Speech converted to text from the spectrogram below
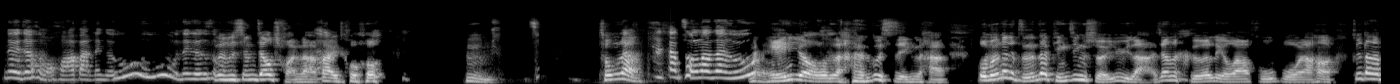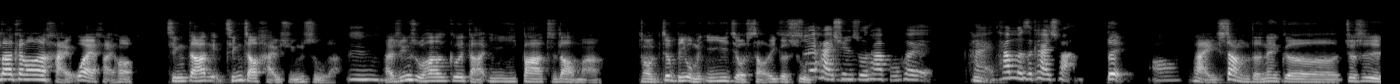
那个叫什么滑板那个，呜呜，那个是什么？那是香蕉船啦，拜托。嗯，冲浪像冲浪这样，呜，没有啦，不行啦。我们那个只能在平静水域啦，像是河流啊、湖泊啦哈。所以当然大家看到那海外海哈，请大家请找海巡署啦。嗯，海巡署哈，各位打一一八，知道吗？哦，就比我们一一九少一个数。所以海巡署他不会开，嗯、他们是开船。对，哦，海上的那个就是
